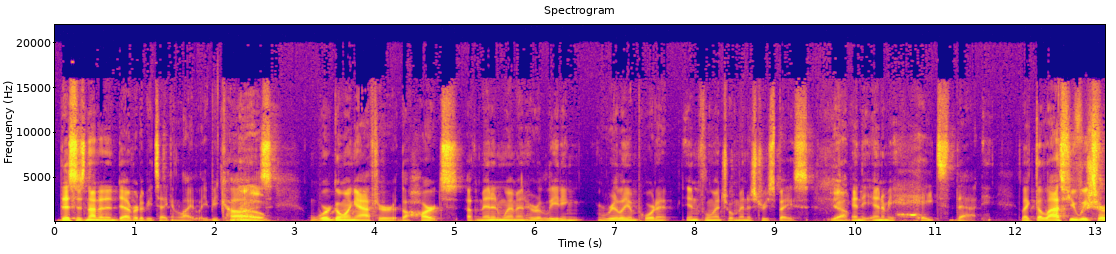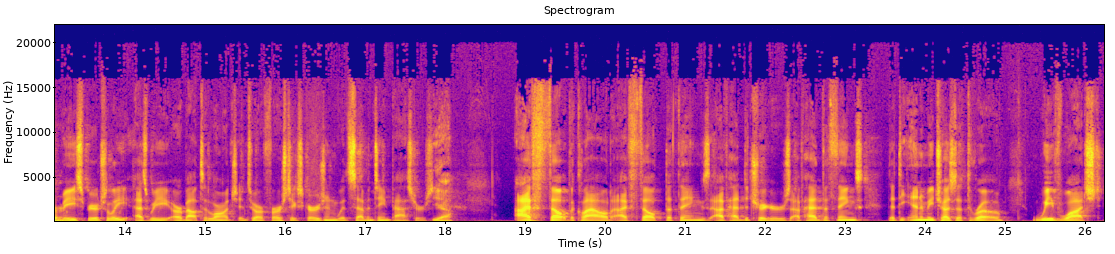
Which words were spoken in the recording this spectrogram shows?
this is not an endeavor to be taken lightly because we're going after the hearts of men and women who are leading really important, influential ministry space. Yeah. And the enemy hates that. Like the last few weeks sure. for me spiritually, as we are about to launch into our first excursion with 17 pastors, yeah, I've felt the cloud. I've felt the things. I've had the triggers. I've had the things that the enemy tries to throw. We've watched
